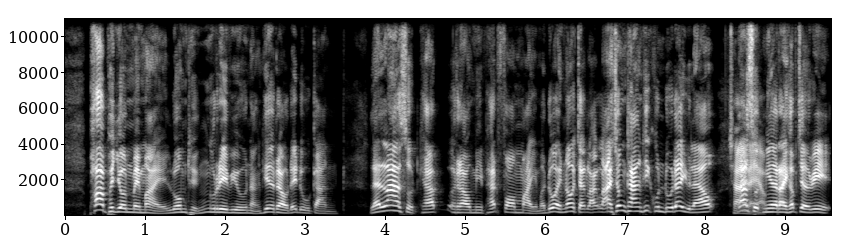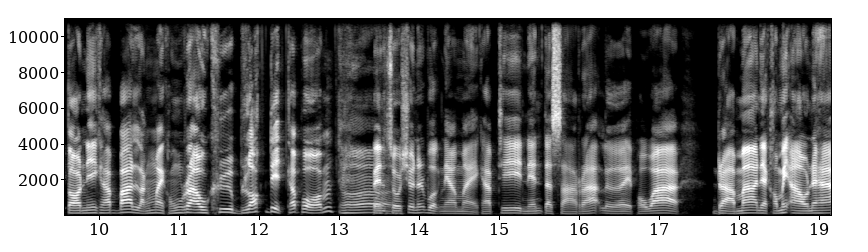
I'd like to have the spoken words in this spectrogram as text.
ำภาพยนตร์ใหม่ๆ รวมถึงรีวิวหนังที่เราได้ดูกัน และล่าสุดครับ เรามีแพลตฟอร์มใหม่มาด้วยนอกจากหลากหลายช่องทางที่คุณดูได้อยู่แล้ว ใช่ล่าสุดแล้วมีอะไรครับเจอรี่ ตอนนี้ครับ บ้านหลังใหม่ของเราคือ b l o c k d i t ครับผมอ่าเป็นโซเชียลเน็ตเวิร์กแนวใหม่ครับ ที่เน้นแต่สาระเลย เพราะว่าดราม่าเนี่ยเขาไม่เอานะฮะ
